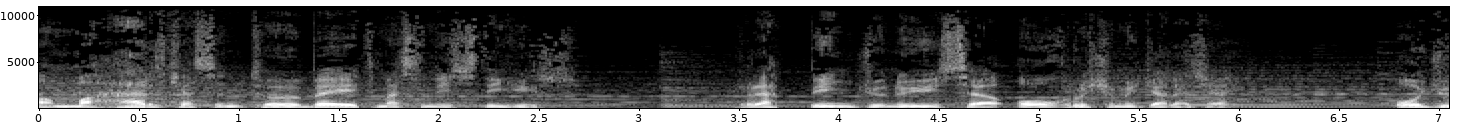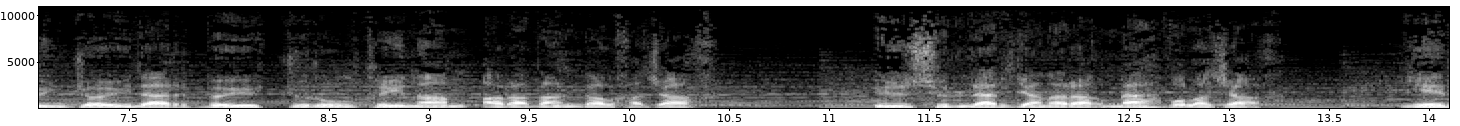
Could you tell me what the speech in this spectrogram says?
amma hər kəsin tövbə etməsini istəyir. Rəbbin günü isə oğru kimi gələcək. O gün göylər böyük gürultu ilə aradan qalxacaq, ünsürlər yanaraq məhv olacaq, yer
